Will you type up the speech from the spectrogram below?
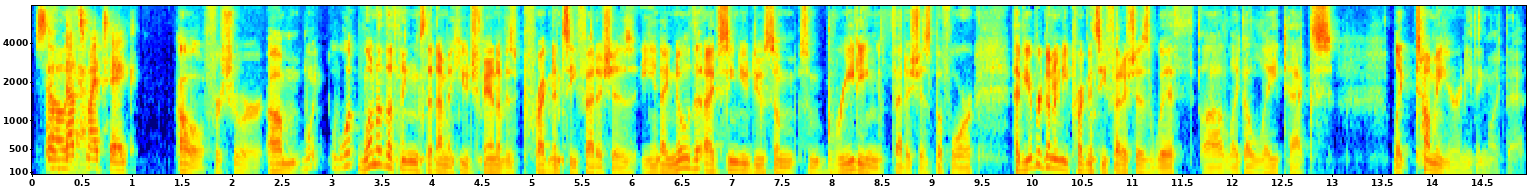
So oh, that's yeah. my take. Oh, for sure. Um, what, what, one of the things that I'm a huge fan of is pregnancy fetishes, and I know that I've seen you do some some breeding fetishes before. Have you ever done any pregnancy fetishes with uh, like a latex, like tummy or anything like that?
